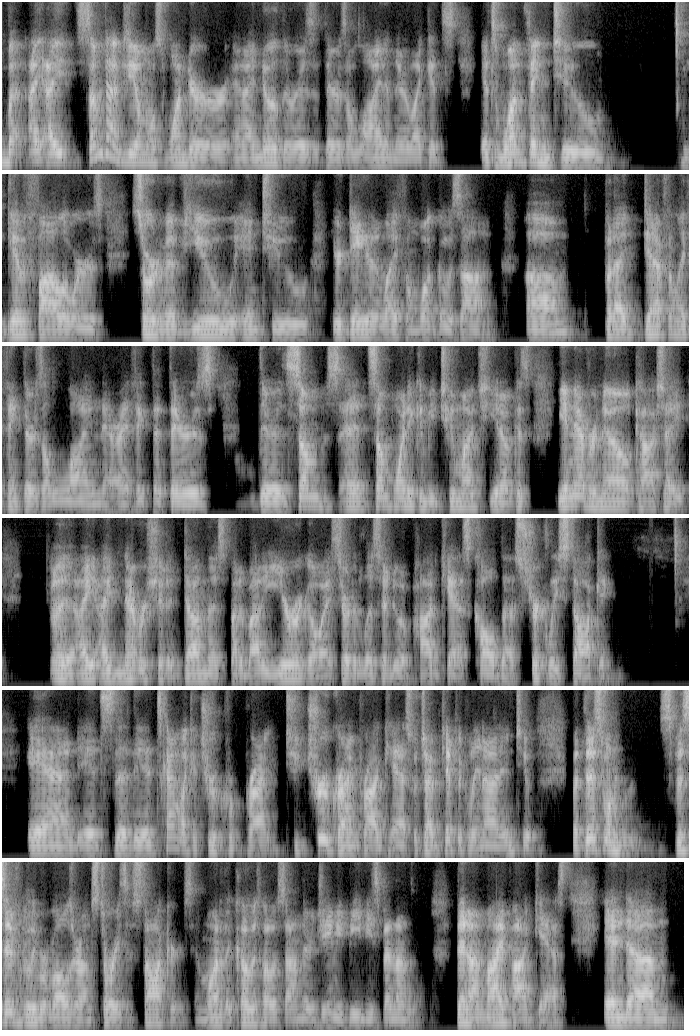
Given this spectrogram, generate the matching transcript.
but I, I, sometimes you almost wonder, and I know there is that there's a line in there like it's it's one thing to give followers sort of a view into your daily life and what goes on. Um, but I definitely think there's a line there. I think that there's there's some at some point it can be too much, you know, because you never know. Gosh, I, I I never should have done this, but about a year ago I started listening to a podcast called uh, Strictly Stalking and it's the, the it's kind of like a true crime true crime podcast, which I'm typically not into, but this one specifically revolves around stories of stalkers. And one of the co-hosts on there, Jamie Beebe's been on been on my podcast, and um,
